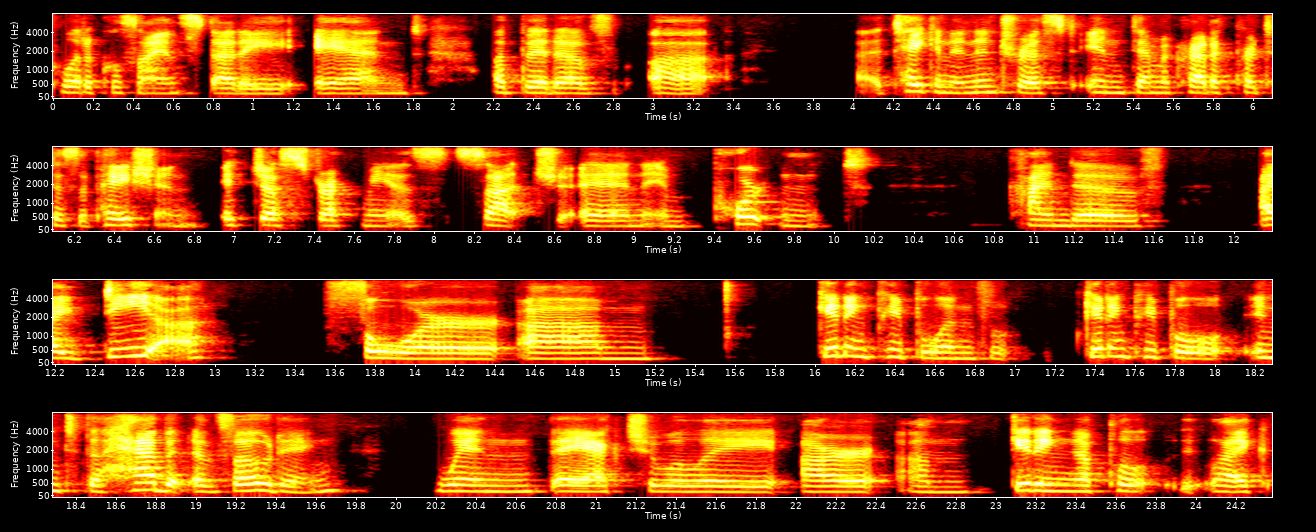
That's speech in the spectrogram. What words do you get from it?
political science study and a bit of uh, taken an interest in democratic participation it just struck me as such an important kind of idea for um, getting people in getting people into the habit of voting when they actually are um, getting up like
